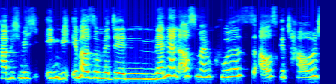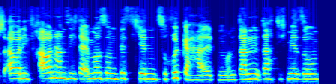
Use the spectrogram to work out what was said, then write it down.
habe ich mich irgendwie immer so mit den Männern aus meinem Kurs ausgetauscht, aber die Frauen haben sich da immer so ein bisschen zurückgehalten. Und dann dachte ich mir so,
